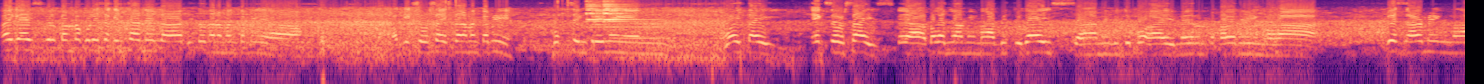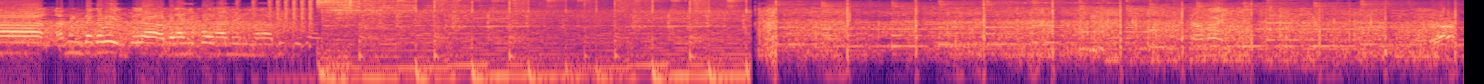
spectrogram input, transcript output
Hi guys, welcome back ulit sa aking channel. Ah, dito na naman kami. ah, Mag-exercise na naman kami. Boxing training and Muay Thai exercise. Kaya abangan nyo aming mga video guys. Sa aming video po ay mayroon po kaming mga best aming mga aming gagawin. Kaya abangan nyo po ang aming mga video guys. Sanay. Katawan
